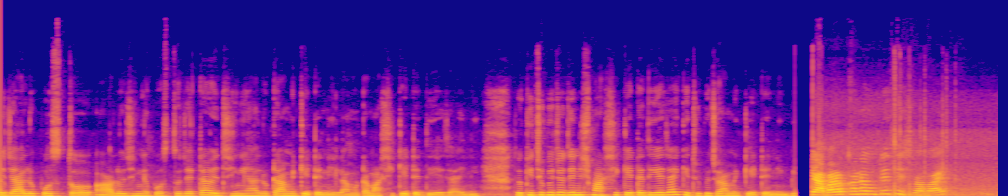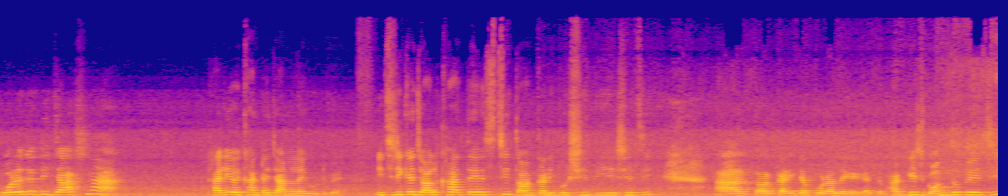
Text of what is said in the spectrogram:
ওই যে আলু পোস্ত আলু ঝিঙে পোস্ত যেটা ওই ঝিঙে আলুটা আমি কেটে নিলাম। ওটা মাসি কেটে দিয়ে যায়নি। তো কিছু কিছু জিনিস মাসি কেটে দিয়ে যায় কিছু কিছু আমি কেটে নিই। আবার ওখানে উঠেছিস বাবাই? পরে যদি যাস না, খালি ওইখানটায় জানলাই উঠবে। মিছরিকে জল খাওয়াতে এসেছি, তরকারি বসিয়ে দিয়ে এসেছি, আর তরকারিটা পোড়া লেগে গেছে। ভাগ্যিস গন্ধ পেয়েছি,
